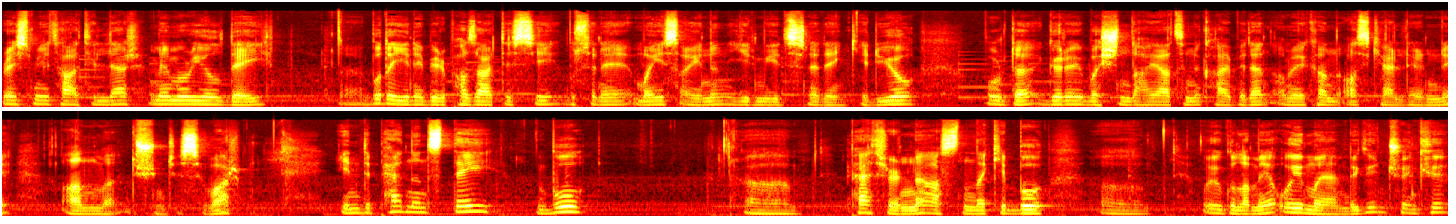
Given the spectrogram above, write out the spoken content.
resmi tatiller Memorial Day, bu da yine bir pazartesi. Bu sene Mayıs ayının 27'sine denk geliyor. Burada görev başında hayatını kaybeden Amerikan askerlerini anma düşüncesi var. Independence Day bu e, pattern'e aslında ki bu e, uygulamaya uymayan bir gün. Çünkü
